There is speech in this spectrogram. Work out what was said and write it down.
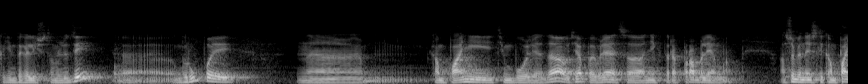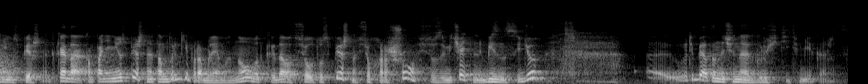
каким-то количеством людей, э, группой, э, компанией тем более, да, у тебя появляется некоторая проблема. Особенно если компания успешная. Это когда компания не успешная, там другие проблемы. Но вот когда вот все вот успешно, все хорошо, все замечательно, бизнес идет, э, ребята начинают грустить, мне кажется.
